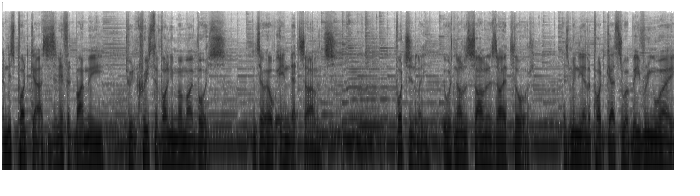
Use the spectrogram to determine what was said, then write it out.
and this podcast is an effort by me to increase the volume of my voice and so help end that silence. Fortunately, it was not as silent as I had thought as many other podcasts were beavering away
